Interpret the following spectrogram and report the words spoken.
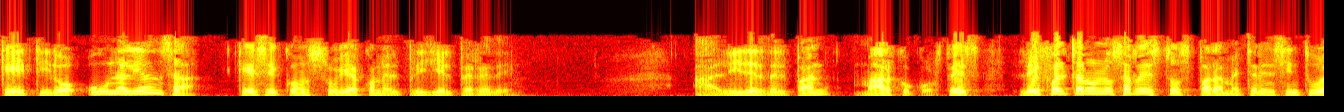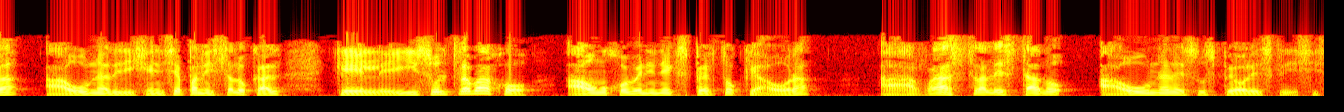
que tiró una alianza que se construía con el PRI y el PRD. Al líder del PAN, Marco Cortés, le faltaron los arrestos para meter en cintura a una dirigencia panista local que le hizo el trabajo a un joven inexperto que ahora arrastra al Estado a una de sus peores crisis.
